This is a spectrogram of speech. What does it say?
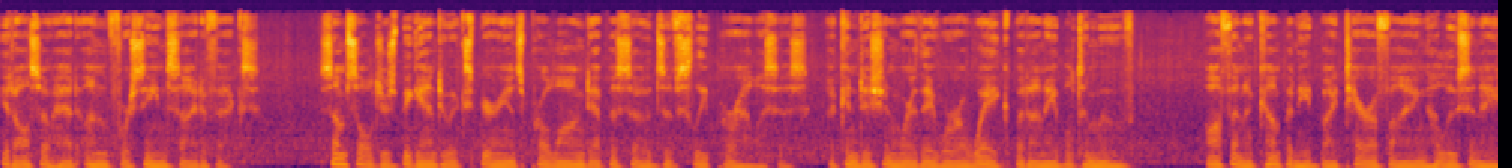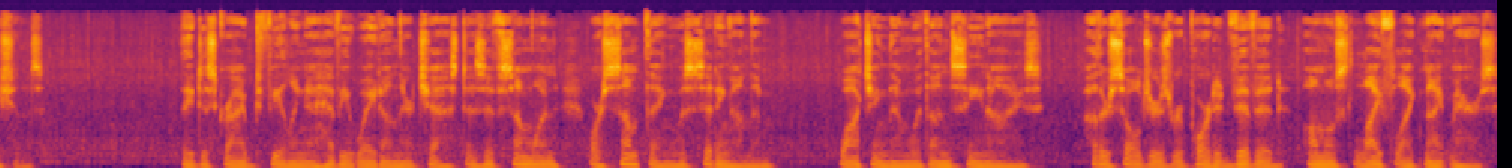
it also had unforeseen side effects. Some soldiers began to experience prolonged episodes of sleep paralysis, a condition where they were awake but unable to move, often accompanied by terrifying hallucinations. They described feeling a heavy weight on their chest as if someone or something was sitting on them, watching them with unseen eyes. Other soldiers reported vivid, almost lifelike nightmares.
